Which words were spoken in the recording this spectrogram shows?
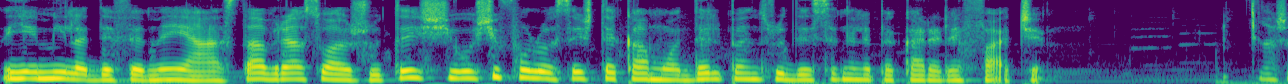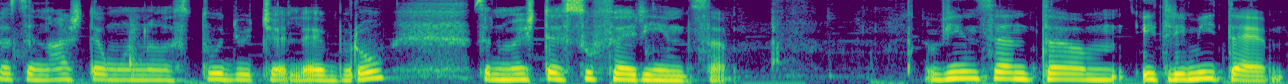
E milă de femeia asta, vrea să o ajute și o și folosește ca model pentru desenele pe care le face. Așa se naște un studiu celebru, se numește Suferință. Vincent um, îi trimite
